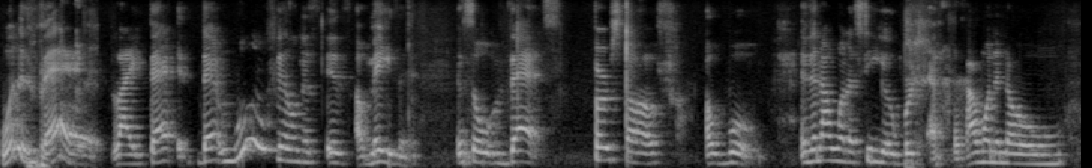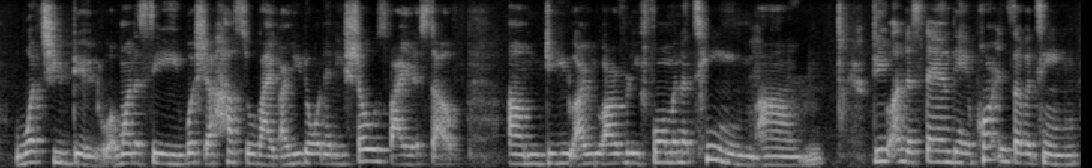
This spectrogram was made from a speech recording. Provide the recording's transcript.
what is that? like that that woo feeling is, is amazing. And so that's first off a woo. And then I want to see your work ethic. I want to know what you do. I want to see what's your hustle like. Are you doing any shows by yourself? Um, do you are you already forming a team? Um, do you understand the importance of a team?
